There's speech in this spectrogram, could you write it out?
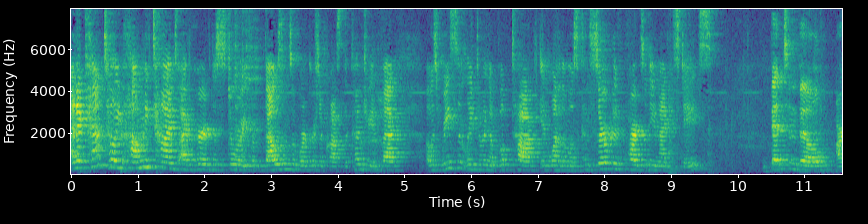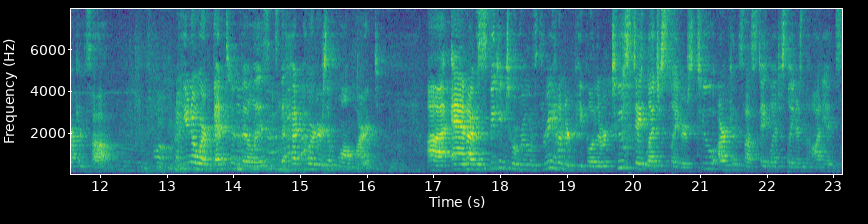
And I can't tell you how many times I've heard this story from thousands of workers across the country. In fact, I was recently doing a book talk in one of the most conservative parts of the United States, Bentonville, Arkansas. You know where Bentonville is, it's the headquarters of Walmart. Uh, and I was speaking to a room of 300 people, and there were two state legislators, two Arkansas state legislators in the audience.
